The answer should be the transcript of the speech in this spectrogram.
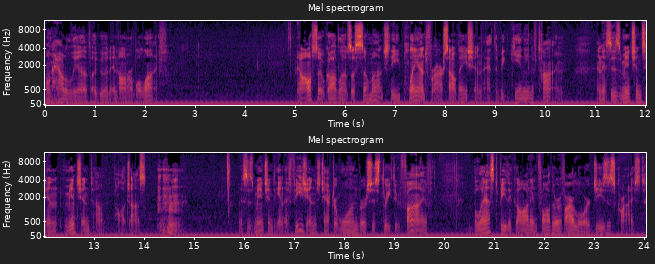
on how to live a good and honorable life. Now, also, God loves us so much that He planned for our salvation at the beginning of time, and this is mentioned in mentioned. I apologize. this is mentioned in Ephesians chapter one, verses three through five. Blessed be the God and Father of our Lord Jesus Christ,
